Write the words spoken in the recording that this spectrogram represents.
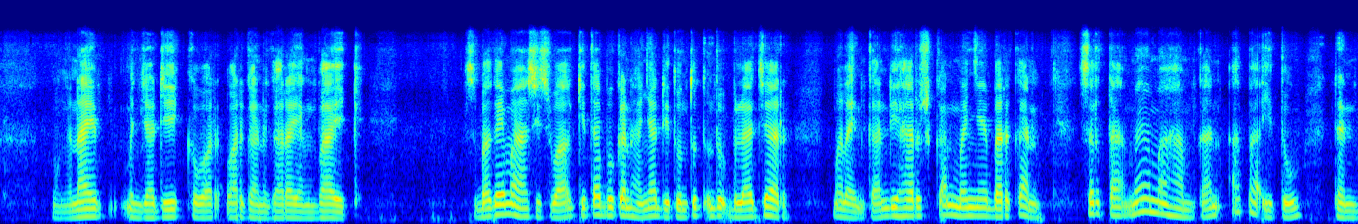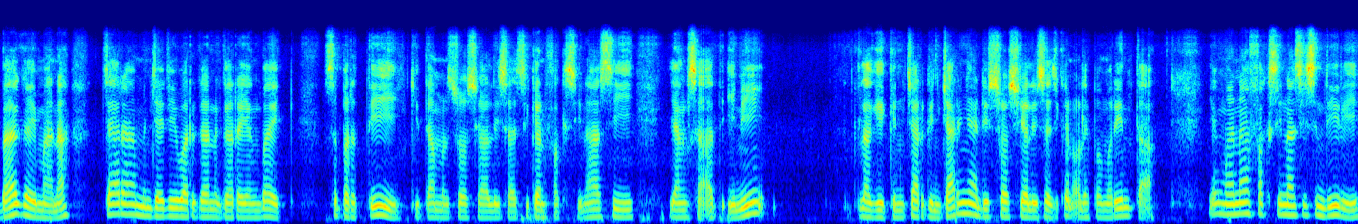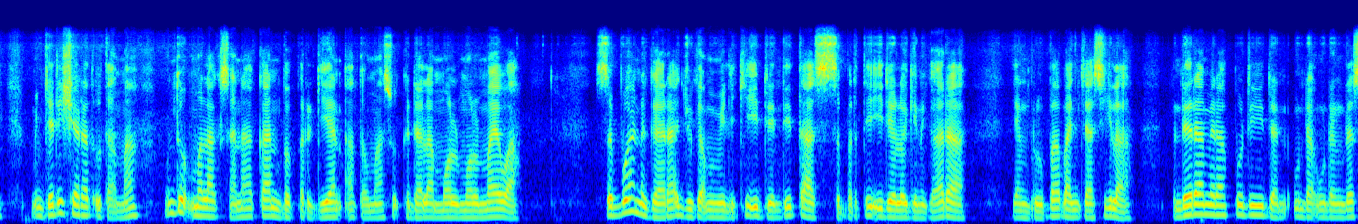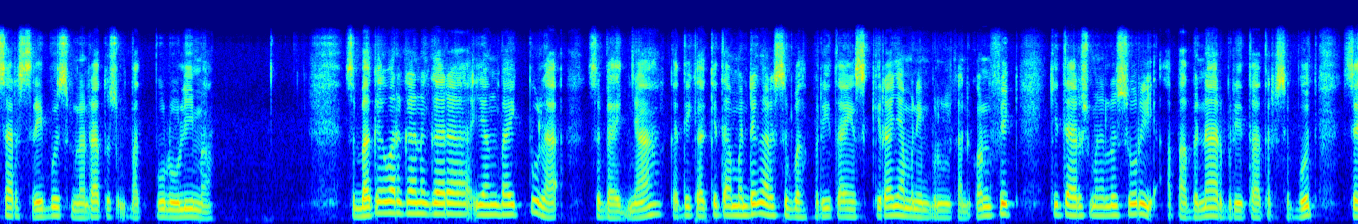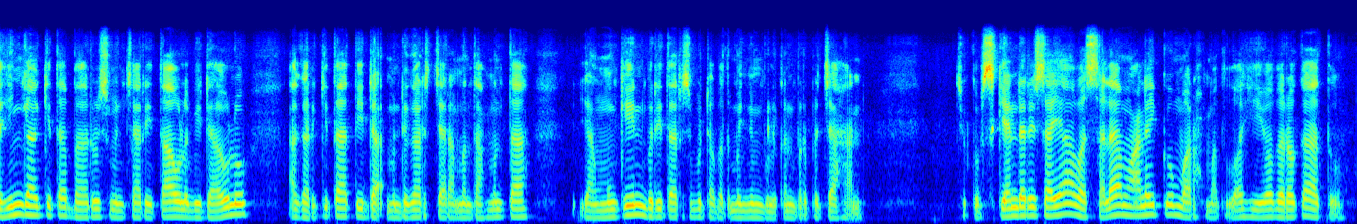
mengenai menjadi warga negara yang baik. Sebagai mahasiswa, kita bukan hanya dituntut untuk belajar, melainkan diharuskan menyebarkan serta memahamkan apa itu dan bagaimana cara menjadi warga negara yang baik. Seperti kita mensosialisasikan vaksinasi yang saat ini lagi gencar-gencarnya disosialisasikan oleh pemerintah, yang mana vaksinasi sendiri menjadi syarat utama untuk melaksanakan bepergian atau masuk ke dalam mal-mal mewah. Sebuah negara juga memiliki identitas seperti ideologi negara, yang berupa Pancasila, bendera merah putih, dan Undang-Undang Dasar 1945. Sebagai warga negara yang baik pula, sebaiknya ketika kita mendengar sebuah berita yang sekiranya menimbulkan konflik, kita harus menelusuri apa benar berita tersebut sehingga kita harus mencari tahu lebih dahulu agar kita tidak mendengar secara mentah-mentah yang mungkin berita tersebut dapat menimbulkan perpecahan. Cukup sekian dari saya. Wassalamualaikum warahmatullahi wabarakatuh.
